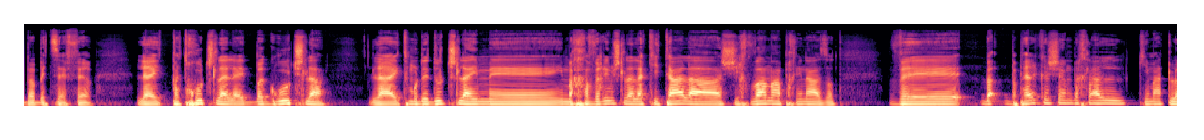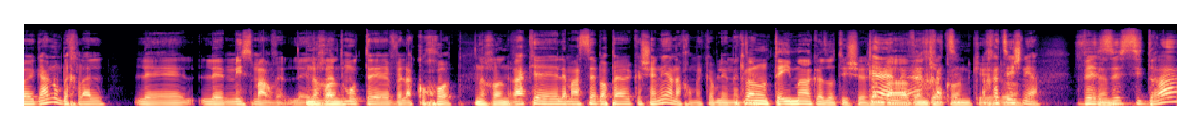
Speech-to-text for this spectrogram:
בבית ספר, להתפתחות שלה, להתבגרות שלה, להתמודדות שלה עם, אה, עם החברים שלה לכיתה, לשכבה מהבחינה הזאת. ובפרק הראשון בכלל, כמעט לא הגענו בכלל למיס מרוויל, נכון. לדמות אה, ולכוחות. נכון. רק אה, למעשה בפרק השני אנחנו מקבלים את זה. קיבלנו טעימה כזאת שיש כן, ב AvengerCon, כאילו. חצי שנייה. וזו סדרה,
